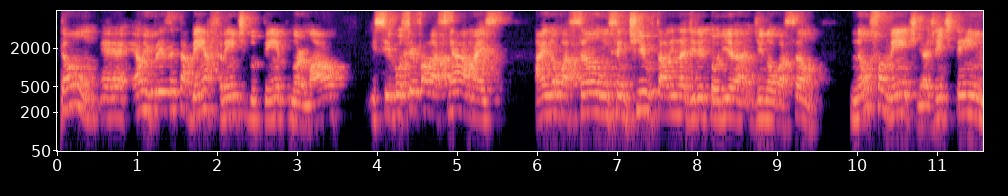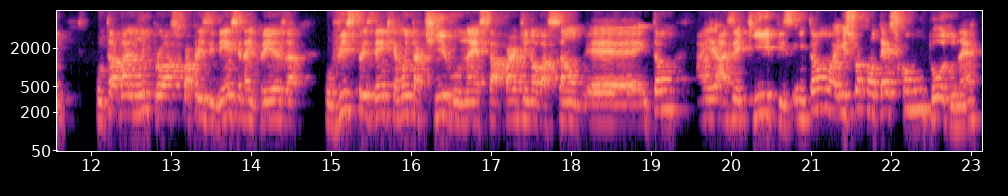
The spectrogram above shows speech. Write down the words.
Então, é, é uma empresa que está bem à frente do tempo normal. E se você falar assim, ah, mas a inovação, o incentivo está ali na diretoria de inovação, não somente. A gente tem o trabalho muito próximo com a presidência da empresa, o vice-presidente que é muito ativo nessa parte de inovação. É, então, as equipes. Então, isso acontece como um todo, né?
